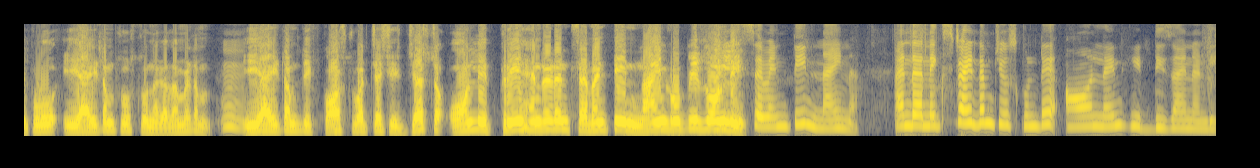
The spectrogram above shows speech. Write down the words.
ఇప్పుడు ఈ ఐటమ్ చూస్తున్నా కదా మేడం. ఈ ఐటమ్ ది కాస్ట్ వచ్చేసి just only three hundred and seventy nine rupees only seventy nine and next item చూసుకుంటే ఆన్లైన్ హిట్ డిజైన్ అండి.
